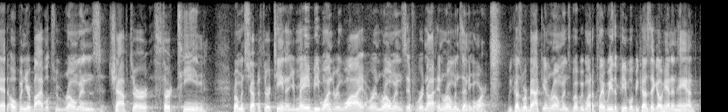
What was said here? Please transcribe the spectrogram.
and open your Bible to Romans chapter 13. Romans chapter 13. And you may be wondering why we're in Romans if we're not in Romans anymore. Because we're back in Romans, but we want to play We the People because they go hand in hand.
